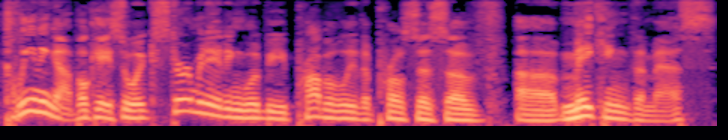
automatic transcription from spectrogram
cleaning up. Okay, so exterminating would be probably the process of uh, making the mess,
